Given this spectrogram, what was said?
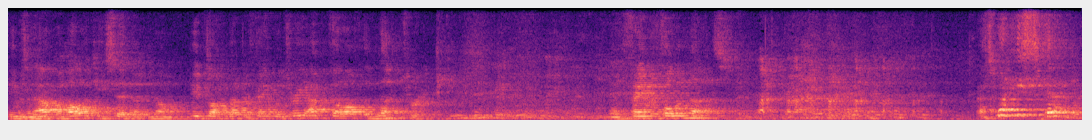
He was an alcoholic. He said, you know, people talk about their family tree. I fell off the nut tree. And family full of nuts. That's what he said.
